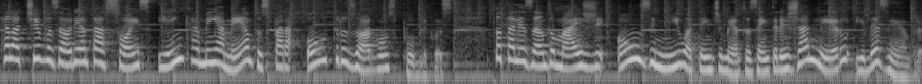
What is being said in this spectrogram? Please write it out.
relativos a orientações e encaminhamentos para outros órgãos públicos, totalizando mais de 11 mil atendimentos entre janeiro e dezembro.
